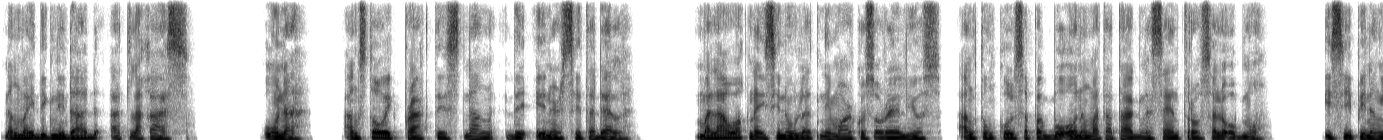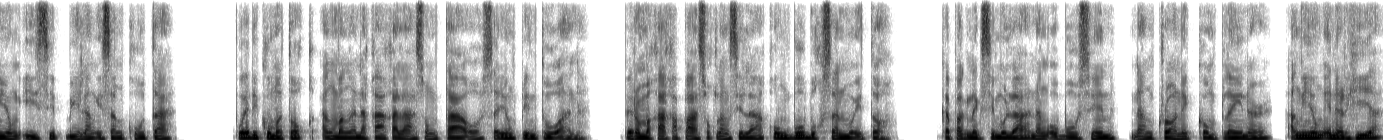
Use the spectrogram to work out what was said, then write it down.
ng may dignidad at lakas. Una, ang Stoic practice ng The Inner Citadel. Malawak na isinulat ni Marcus Aurelius ang tungkol sa pagbuo ng matatag na sentro sa loob mo. Isipin ang iyong isip bilang isang kuta. Pwede kumatok ang mga nakakalasong tao sa iyong pintuan, pero makakapasok lang sila kung bubuksan mo ito. Kapag nagsimula ng ubusin ng chronic complainer ang iyong enerhiya,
